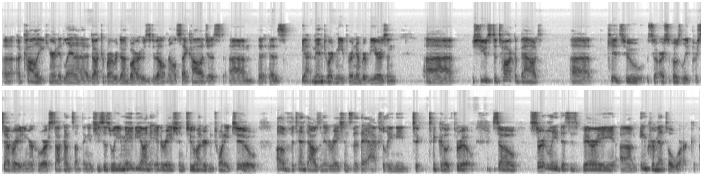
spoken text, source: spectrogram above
a, a, colleague here in Atlanta, Dr. Barbara Dunbar, who's a developmental psychologist um, that has yeah mentored me for a number of years, and uh, she used to talk about uh, kids who are supposedly perseverating or who are stuck on something. And she says, well, you may be on iteration 222 of the 10,000 iterations that they actually need to, to go through. So certainly this is very um, incremental work. Uh,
